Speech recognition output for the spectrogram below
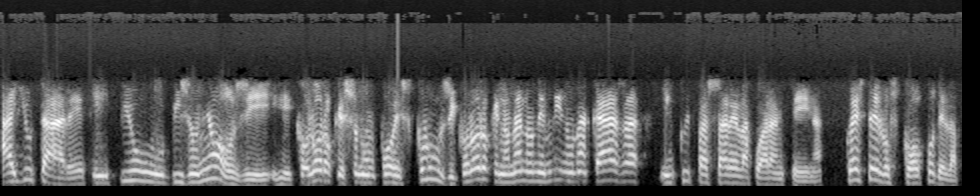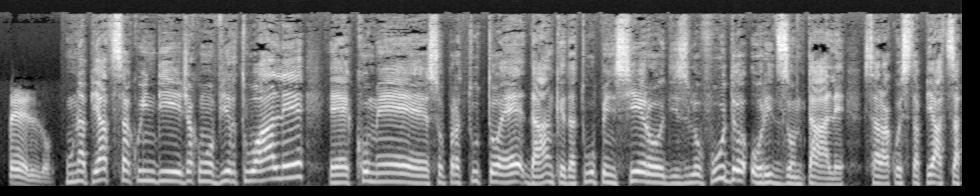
aiutare i più bisognosi, coloro che sono un po' esclusi, coloro che non hanno nemmeno una casa in cui passare la quarantena. Questo è lo scopo dell'appello. Una piazza quindi Giacomo virtuale, eh, come soprattutto è da, anche da tuo pensiero di slow food, orizzontale sarà questa piazza.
